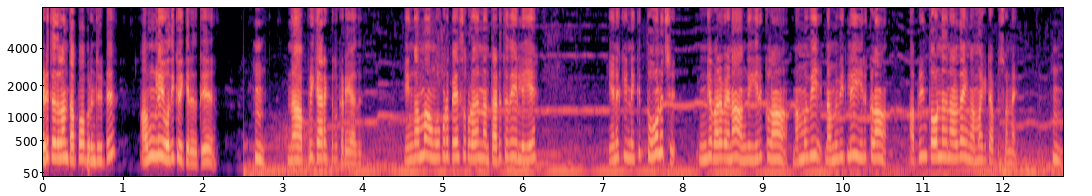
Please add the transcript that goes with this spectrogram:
எடுத்ததெல்லாம் தப்பாக புரிஞ்சுக்கிட்டு அவங்களே ஒதுக்கி வைக்கிறதுக்கு? ம் நான் அப்படி கேரக்டர் கிடையாது. எங்கள் அம்மா அவங்க கூட பேசக்கூடாதுன்னு நான் தடுத்ததே இல்லையே. எனக்கு இன்னைக்கு தோணுச்சு. இங்கே வர வேணாம் அங்கே இருக்கலாம். நம்ம வீ நம்ம வீட்லயே இருக்கலாம் அப்படின்னு தோணுனதுனால தான் எங்கள் அம்மா கிட்ட அப்படி சொன்னேன். ம்.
